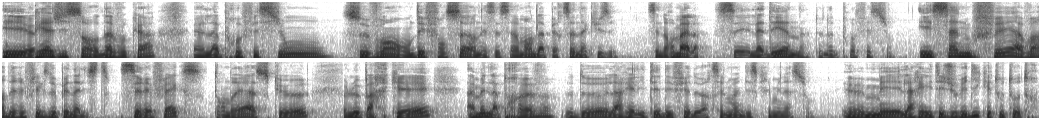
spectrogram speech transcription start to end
Et réagissant en avocat, euh, la profession se vend en défenseur nécessairement de la personne accusée. C'est normal, c'est l'ADN de notre profession. Et ça nous fait avoir des réflexes de pénaliste. Ces réflexes tendraient à ce que le parquet amène la preuve de la réalité des faits de harcèlement et de discrimination. Euh, mais la réalité juridique est tout autre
